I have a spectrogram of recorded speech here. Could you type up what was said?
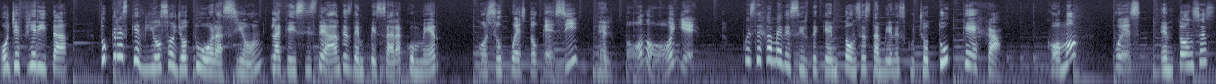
Oye, Fierita, ¿tú crees que Dios oyó tu oración, la que hiciste antes de empezar a comer? Por supuesto que sí. El todo, oye. Pues déjame decirte que entonces también escuchó tu queja. ¿Cómo? Pues Entonces,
